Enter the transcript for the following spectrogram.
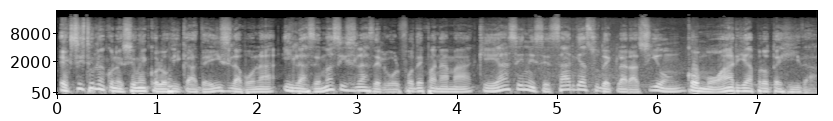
Existe una conexión ecológica de Isla Bona y las demás islas del Golfo de Panamá que hace necesaria su declaración como área protegida.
